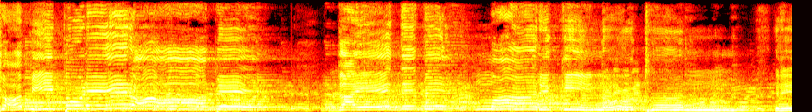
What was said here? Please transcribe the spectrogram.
সবই পড়ে রবে, গায়ে দেবে মার কি নথন রে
